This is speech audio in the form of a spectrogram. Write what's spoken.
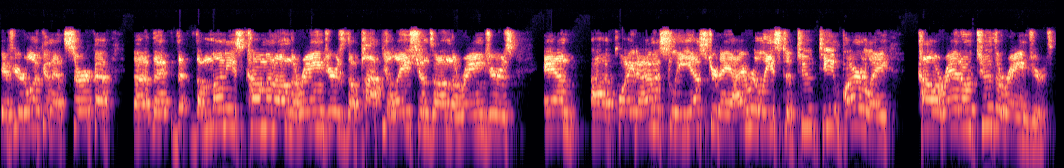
If you're looking at circa, uh, the, the the money's coming on the Rangers, the population's on the Rangers. And uh, quite honestly, yesterday I released a two team parlay Colorado to the Rangers.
